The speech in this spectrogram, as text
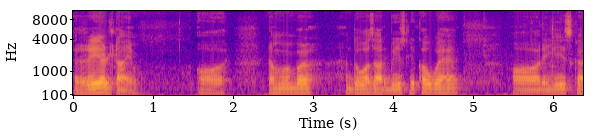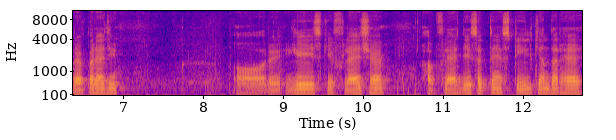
रियल टाइम और नवंबर 2020 लिखा हुआ है और ये इसका रैपर है जी और ये इसकी फ़्लैश है, आप फ्लैश देख सकते हैं स्टील के अंदर है,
